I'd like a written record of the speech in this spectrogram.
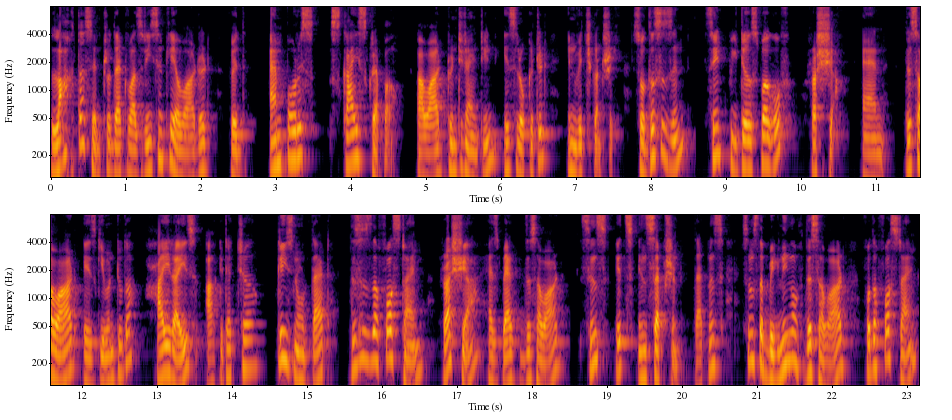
Lakhta Center that was recently awarded with Emporis Skyscraper Award 2019 is located in which country? So this is in St. Petersburg of Russia and this award is given to the high-rise architecture. Please note that this is the first time Russia has backed this award since its inception. That means since the beginning of this award, for the first time,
